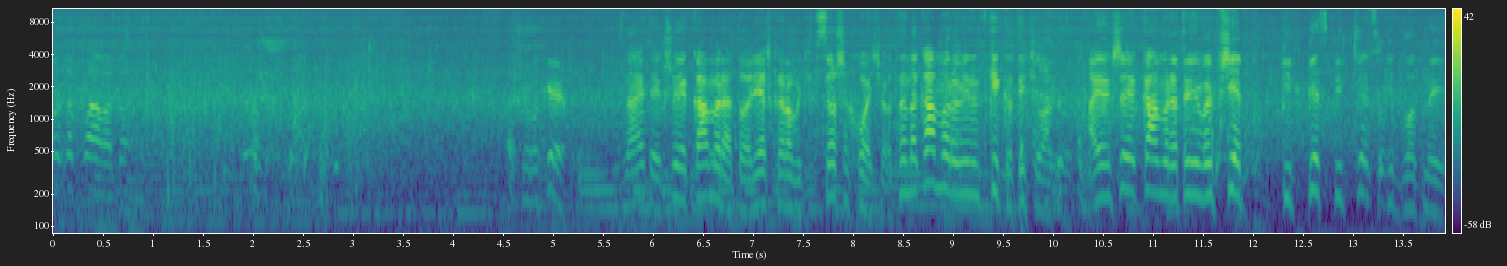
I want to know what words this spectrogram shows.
Можна плавати. Чуваки, знаєте, якщо є камера, то Олешка робить все, що хоче. От не на камеру він не такий крутий чувак. А якщо є камера, то він взагалі піпець, піпець такий блатний.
